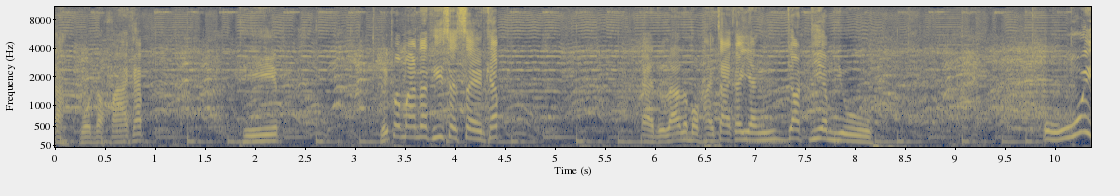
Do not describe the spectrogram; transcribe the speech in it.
อะวนออกมาครับ ทีบหรือประมาณนาทีเศษๆครับ แต่ดูแล้วระบบหายใจก็ยังยอดเยี่ยมอยู่ โอ้ย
